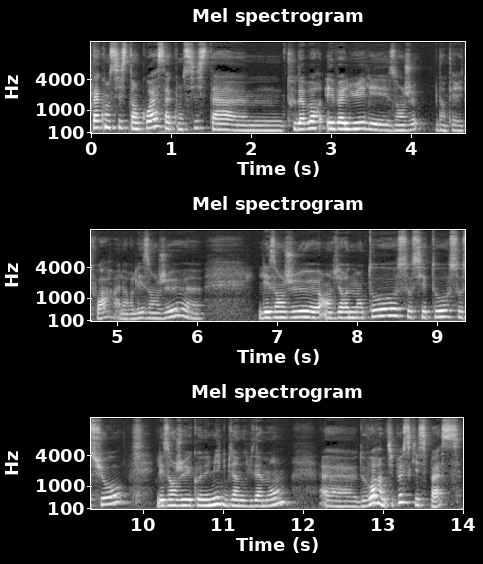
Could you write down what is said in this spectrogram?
Ça consiste en quoi? Ça consiste à euh, tout d'abord évaluer les enjeux d'un territoire. Alors les enjeux, euh, les enjeux environnementaux, sociétaux, sociaux, les enjeux économiques bien évidemment, euh, de voir un petit peu ce qui se passe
